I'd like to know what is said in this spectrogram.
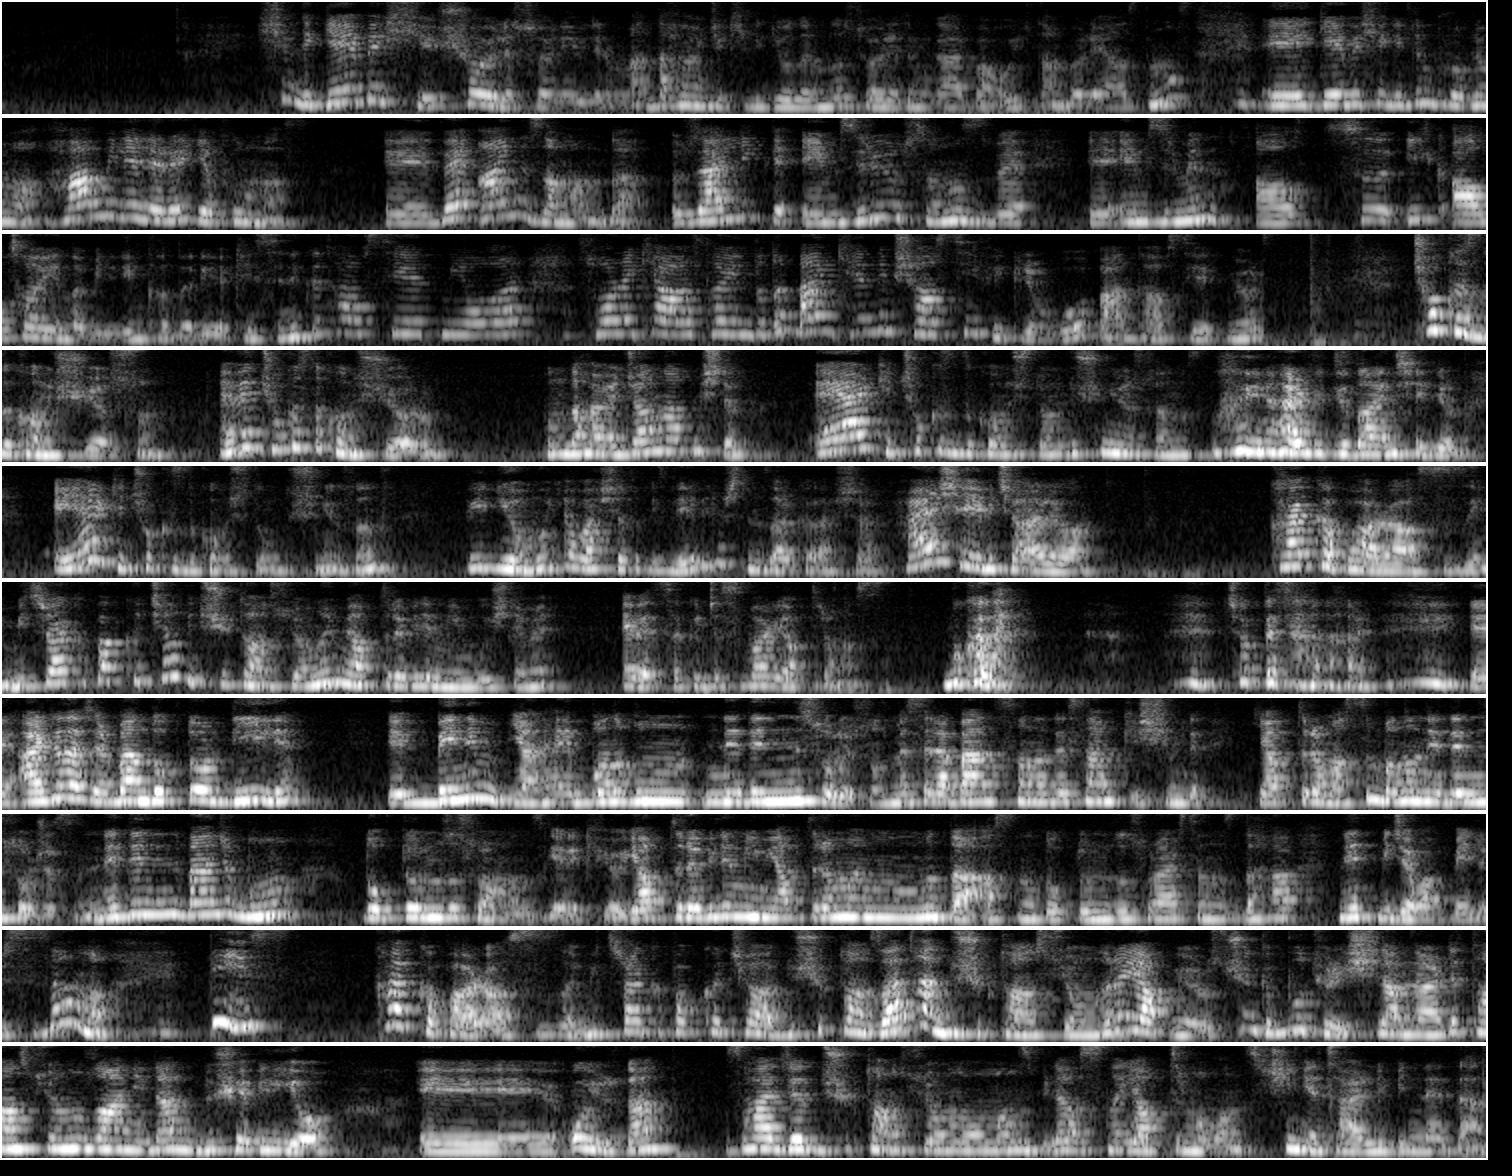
Şimdi G5'i şöyle söyleyebilirim ben. Daha önceki videolarımda söyledim galiba o yüzden böyle yazdınız. E, G5'e girdim problem o. Hamilelere yapılmaz. Ee, ve aynı zamanda özellikle emziriyorsanız ve e, emzirmenin altı, ilk 6 ayında bildiğim kadarıyla kesinlikle tavsiye etmiyorlar. Sonraki 6 ayında da ben kendim şahsi fikrim bu. Ben tavsiye etmiyorum. Çok hızlı konuşuyorsun. Evet çok hızlı konuşuyorum. Bunu daha önce anlatmıştım. Eğer ki çok hızlı konuştuğumu düşünüyorsanız, her videoda aynı şey diyorum. Eğer ki çok hızlı konuştuğumu düşünüyorsanız videomu yavaşlatıp izleyebilirsiniz arkadaşlar. Her şeye bir çare var. Kalp kapağı rahatsızlığıyım. Mitral kapak kaçağı bir düşük tansiyonluyum. Yaptırabilir miyim bu işlemi? Evet sakıncası var yaptıramazsın. Bu kadar. Çok detaylı. Ee, arkadaşlar ben doktor değilim. Ee, benim yani hani bana bunun nedenini soruyorsunuz. Mesela ben sana desem ki şimdi yaptıramazsın bana nedenini soracaksın. Nedenini bence bunun doktorunuza sormanız gerekiyor. Yaptırabilir miyim, yaptıramam mı da aslında doktorunuza sorarsanız daha net bir cevap verir size ama biz kalp kapağı rahatsızlığı, mitral kapak kaçağı, düşük tan zaten düşük tansiyonlara yapmıyoruz. Çünkü bu tür işlemlerde tansiyonunuz aniden düşebiliyor. Ee, o yüzden sadece düşük tansiyonlu olmanız bile aslında yaptırmamanız için yeterli bir neden.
